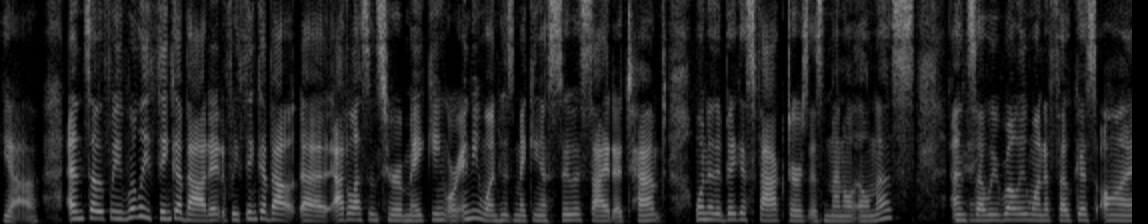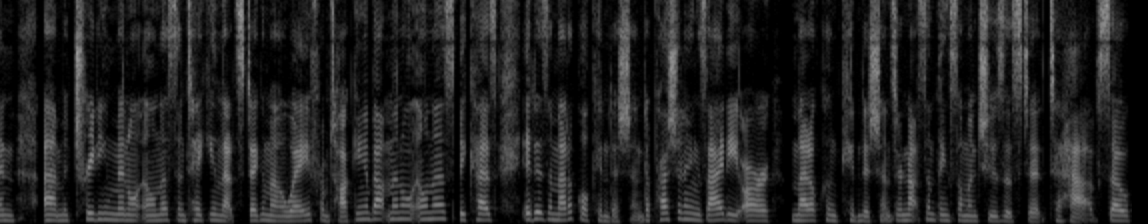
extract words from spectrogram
Yeah. And so if we really think about it, if we think about uh, adolescents who are making, or anyone who's making a suicide attempt, one of the biggest factors is mental illness. And okay. so we really want to focus on um, treating mental illness and taking that stigma away from talking about mental illness because it is a medical condition. Depression and anxiety are medical conditions. They're not something someone chooses to, to have. So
